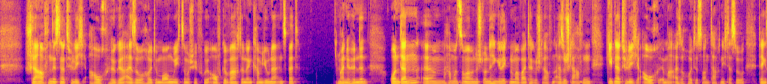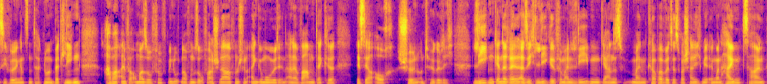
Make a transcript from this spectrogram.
Schlafen ist natürlich auch Hüge. Also heute Morgen bin ich zum Beispiel früh aufgewacht und dann kam Juna ins Bett, meine Hündin. Und dann ähm, haben wir uns nochmal eine Stunde hingelegt und nochmal weiter geschlafen. Also schlafen geht natürlich auch immer. Also heute Sonntag, nicht, dass du denkst, ich würde den ganzen Tag nur im Bett liegen. Aber einfach auch mal so fünf Minuten auf dem Sofa schlafen, schön eingemummelt in einer warmen Decke, ist ja auch schön und hügelig. Liegen generell, also ich liege für mein Leben gerne. Mein Körper wird es wahrscheinlich mir irgendwann heimzahlen.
